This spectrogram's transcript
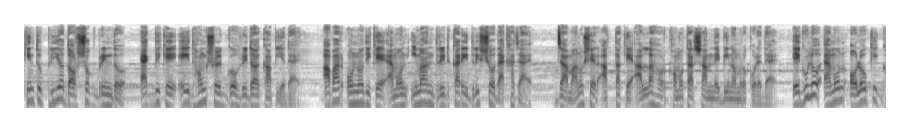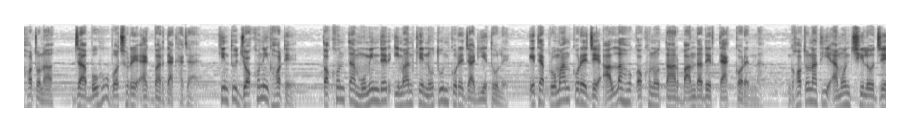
কিন্তু প্রিয় দর্শকবৃন্দ, একদিকে এই ধ্বংসযজ্ঞ হৃদয় কাঁপিয়ে দেয়, আবার অন্যদিকে এমন ইমান দৃঢ়কারী দৃশ্য দেখা যায়, যা মানুষের আত্মাকে আল্লাহর ক্ষমতার সামনে বিনম্র করে দেয়। এগুলো এমন অলৌকিক ঘটনা, যা বহু বছরে একবার দেখা যায়। কিন্তু যখনই ঘটে তখন তা মুমিনদের ইমানকে নতুন করে জাগিয়ে তোলে। এটা প্রমাণ করে যে আল্লাহ কখনো তার বান্দাদের ত্যাগ করেন না। ঘটনাটি এমন ছিল যে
